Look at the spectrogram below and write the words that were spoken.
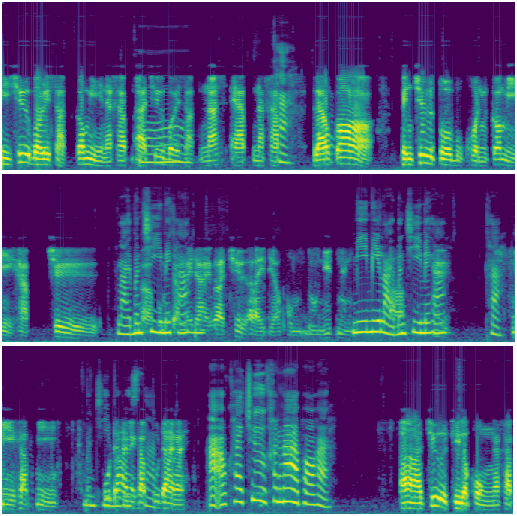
มีชื่อบริษัทก็มีนะครับอ่าอ๋อชื่อบริษัท NAS App นะครับค่ะแล้วก็เป็นชื่อตัวบุคคลก็มีครับ ชื่อหลายบัญชีไหมเอ่อผคะจำไม่ได้ว่าชื่ออะไรเดี๋ยวผมดูนิดนึงมีมีหลายบัญชีไหมคะ ค่ะ มีครับมีบัญชีพูดได้ไหมครับษัทพูดได้ไหมอะเอาแค่ชื่อข้างหน้าพอค่ะ อ่า ชื่อธีรพงศ์นะครับ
